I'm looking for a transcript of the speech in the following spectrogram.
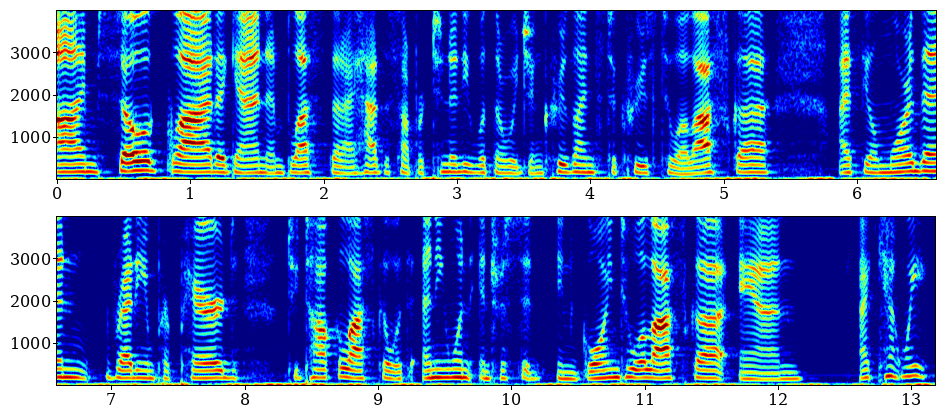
I'm so glad again and blessed that I had this opportunity with Norwegian Cruise Lines to cruise to Alaska. I feel more than ready and prepared to talk Alaska with anyone interested in going to Alaska, and I can't wait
